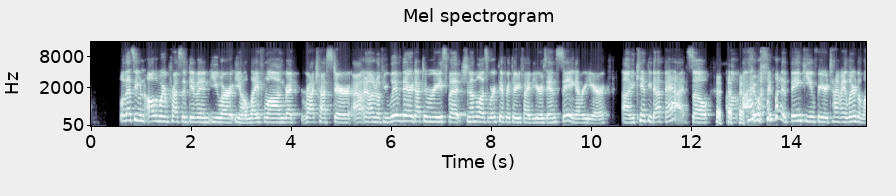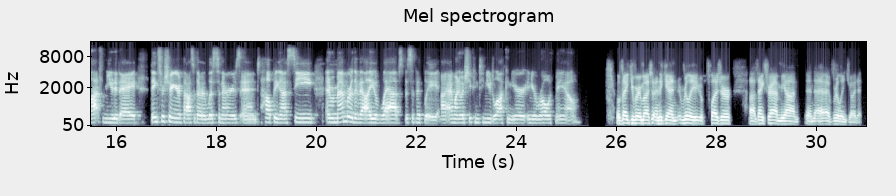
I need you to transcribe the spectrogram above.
well, that's even all the more impressive given you are, you know, lifelong Red, Rochester. I don't, I don't, know if you live there, Dr. Morice, but she nonetheless worked there for 35 years and sing every year. Um, you can't be that bad. So um, I, I want to thank you for your time. I learned a lot from you today. Thanks for sharing your thoughts with our listeners and helping us see and remember the value of labs specifically. I, I want to wish you continued luck in your in your role with Mayo. Well, thank you very much. And again, really a pleasure. Uh, thanks for having me on, and I, I've really enjoyed it.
